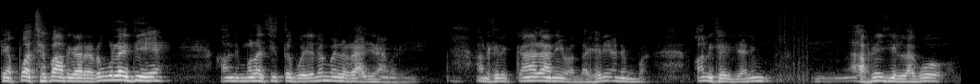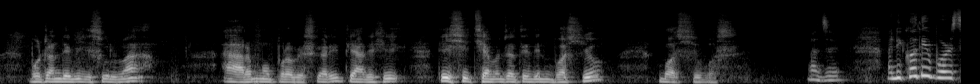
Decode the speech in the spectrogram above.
त्यहाँ पक्षपात गरेर उसलाई दिएँ। अनि मलाई चित्त बुझेन मैले राजीनामा दिएँ। अनिखेरि कहाँ जाने भन्दाखेरि अनि अनिखेरि चाहिँ नि आफ्नै जिल्लाको भुटान देवी स्कुलमा आएर म प्रवेश गरेँ। त्यहाँदेखि त्यही शिक्षामा जति दिन बस्यो बस्यो बस। हजुर। अनि कति वर्ष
